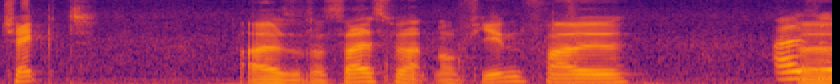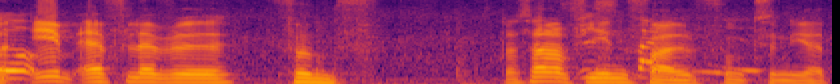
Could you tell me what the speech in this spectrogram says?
checkt. Also, das heißt, wir hatten auf jeden Fall Also, äh, EMF Level 5. Das hat auf ist jeden Fall funktioniert.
